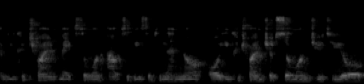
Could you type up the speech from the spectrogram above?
and you can try and make someone out to be something they're not, or you can try and judge someone due to your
